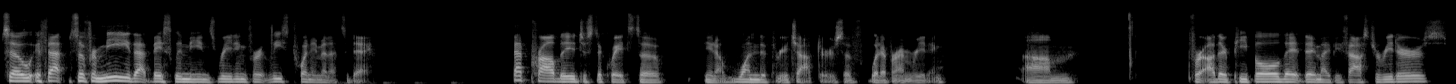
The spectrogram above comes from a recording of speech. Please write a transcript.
So if that, so for me, that basically means reading for at least 20 minutes a day. That probably just equates to, you know, one to three chapters of whatever I'm reading. Um, for other people, they, they might be faster readers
